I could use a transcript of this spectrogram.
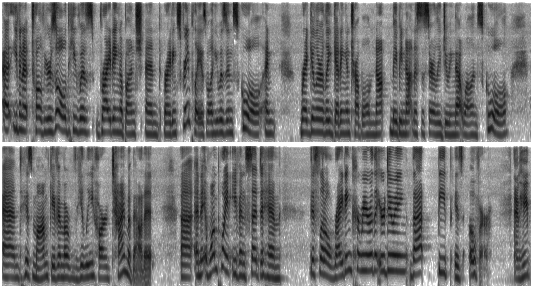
at, even at 12 years old, he was writing a bunch and writing screenplays while he was in school and regularly getting in trouble, not maybe not necessarily doing that well in school. And his mom gave him a really hard time about it. Uh, and at one point, even said to him, This little writing career that you're doing, that beep is over. And he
